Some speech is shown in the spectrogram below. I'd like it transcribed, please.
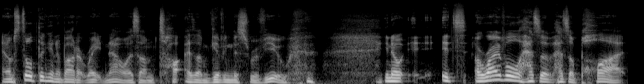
And I'm still thinking about it right now as I'm, ta- as I'm giving this review. you know, it's Arrival has a, has a plot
